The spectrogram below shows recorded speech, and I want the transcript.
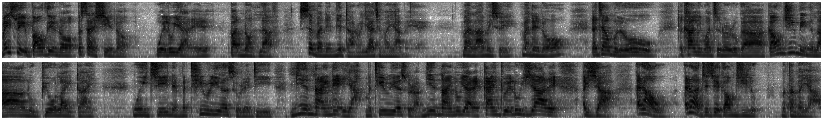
မိတ်ဆွေအပေါင်းအသင်းတော့ပတ်စံရှိရင်တော့ဝယ်လို့ရတယ်တဲ့ but not love စစ်မှန်တဲ့မေတ္တာတော့ရချင်မှရမယ်တဲ့မှန်လားမိတ်ဆွေမှန်တယ်နော်ဒါကြောင့်မလို့တခါလီမှာကျွန်တော်တို့ကကောင်းကြီးမင်္ဂလာလို့ပြောလိုက်တိုင်းငွေကြေးနဲ့ material ဆိုတဲ့ဒီမြင်နိုင်တဲ့အရာ material ဆိုတာမြင်နိုင်လို့ရတဲ့ကင်တွယ်လို့ရတဲ့အရာအဲ့ဒါကိုအဲ့ဒါကြည်ကြဲကောင်းကြီးလို့ မတတ်မရအောင်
